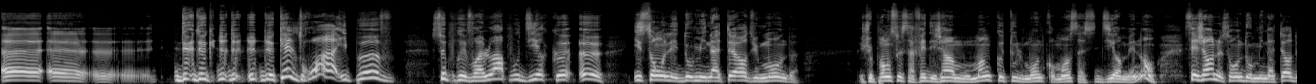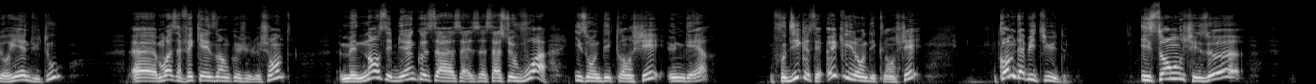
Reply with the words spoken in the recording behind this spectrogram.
euh, euh, de, de, de, quel droit ils peuvent se prévaloir pour dire que eux, ils sont les dominateurs du monde? Je pense que ça fait déjà un moment que tout le monde commence à se dire, mais non, ces gens ne sont dominateurs de rien du tout. moi, ça fait 15 ans que je le chante. Maintenant, c'est bien que ça, ça, se voit. Ils ont déclenché une guerre. Il faut dire que c'est eux qui l'ont déclenché. Comme d'habitude, ils sont chez eux,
